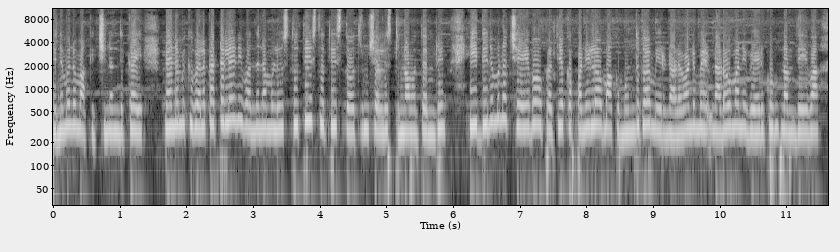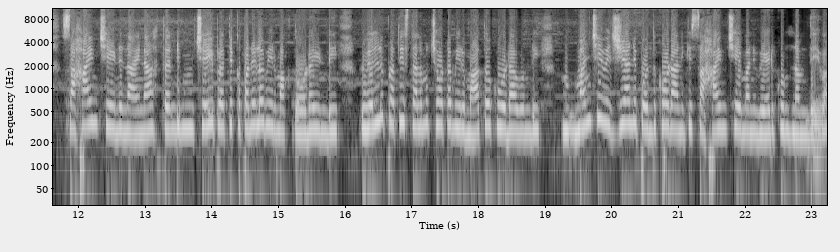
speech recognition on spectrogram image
దినమును మాకు ఇచ్చినందుకై నేను మీకు వెలకట్టలేని వందనములు స్థుతి స్థుతి స్తోత్రం చెల్లిస్తున్నాము తండ్రి. ఈ దినమున చేయబో ప్రతి ఒక్క పనిలో మాకు ముందుగా మీరు నడవండి నడవమని వేడుకుంటున్నాం దేవా. సహాయం చేయండి నాయన. తండ్రి మేము చేయి ప్రతి ఒక్క పనిలో మీరు మాకు తోడయండి. వెళ్ళు ప్రతి స్థలము చోట మీరు మాతో కూడా ఉండి మంచి విజయాన్ని పొందుకోవడానికి సహాయం చేయమని వేడుకుంటున్నాం దేవా.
